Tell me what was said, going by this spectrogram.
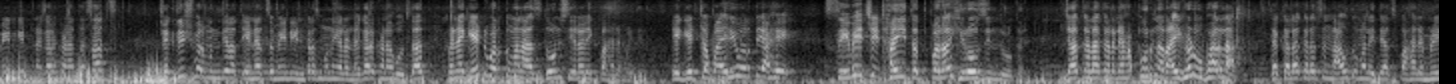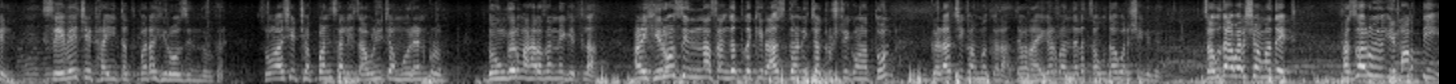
मेन गेट नगारखाना तसाच जगदीश्वर मंदिरात येण्याचं मेन इंटरेस्ट म्हणून याला नगारखाना बोलतात. पण या गेटवर तुम्हाला आज दोन शिलालेख पाहायला मिळतील. या गेटच्या पायरीवरती आहे सेवेची ठाई तत्पर हिरोज इंदुळकर ज्या कलाकाराने हा पूर्ण रायगड उभारला त्या कलाकाराचं नाव तुम्हाला इथे आज पाहायला मिळेल. सेवेची ठाई तत्पर हिरोज इंदुळकर सोळाशे छप्पन साली जावळीच्या मोऱ्यांकडून डोंगर महाराजांनी घेतला. आणि हिरोजींना सांगितलं की राजधानीच्या दृष्टिकोनातून गडाची कामं करा. तेव्हा रायगड बांधायला चौदा वर्षे गेली होती. चौदा वर्षामध्ये हजारो इमारती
